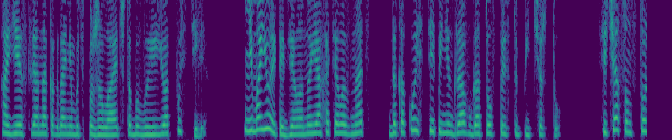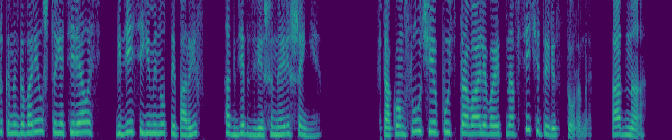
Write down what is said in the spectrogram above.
А если она когда-нибудь пожелает, чтобы вы ее отпустили? Не мое это дело, но я хотела знать, до какой степени граф готов приступить черту. Сейчас он столько наговорил, что я терялась, где сиюминутный порыв, а где взвешенное решение. В таком случае пусть проваливает на все четыре стороны. Одна.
